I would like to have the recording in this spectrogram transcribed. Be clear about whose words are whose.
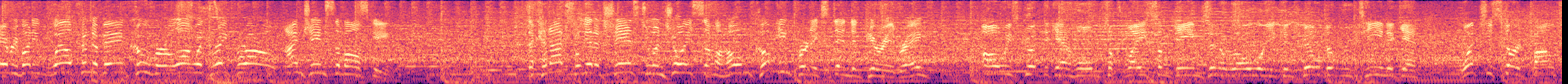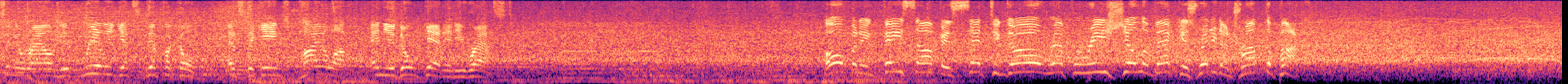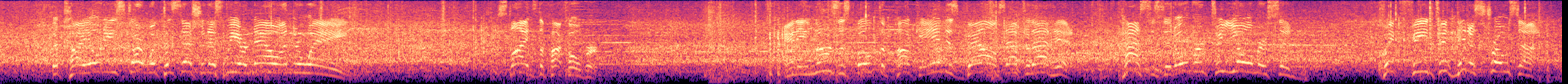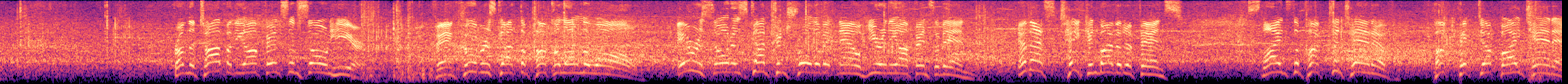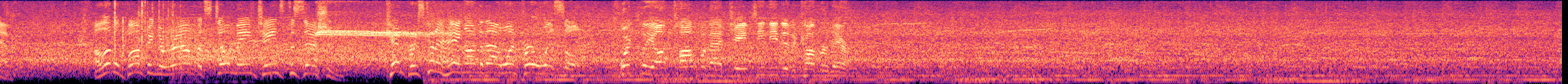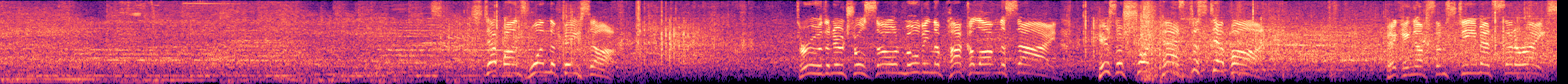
Speaker 1: Hi, everybody. Welcome to Vancouver. Along with Ray Ferraro, I'm James Cybulski. The Canucks will get a chance to enjoy some home cooking for an extended period, Ray.
Speaker 2: Always good to get home to play some games in a row where you can build a routine again. Once you start bouncing around, it really gets difficult as the games pile up and you don't get any rest.
Speaker 1: Opening face-off is set to go. Referee Gilles Levesque is ready to drop the puck. The Coyotes start with possession as we are now underway. Slides the puck over. And he loses both the puck and his balance after that hit. Passes it over to Hjalmarsson. Quick feed to Hinostroza. From the top of the offensive zone here. Vancouver's got the puck along the wall. Arizona's got control of it now here in the offensive end. And that's taken by the defense. Slides the puck to Tanev. Puck picked up by Tanev. A little bumping around, but still maintains possession. Kuemper's going to hang on to that one for a whistle.
Speaker 2: Quickly on top of that, James. He needed a cover there.
Speaker 1: Stepan's won the faceoff. Through the neutral zone, moving the puck along the side. Here's a short pass to Stepan. Picking up some steam at center ice.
